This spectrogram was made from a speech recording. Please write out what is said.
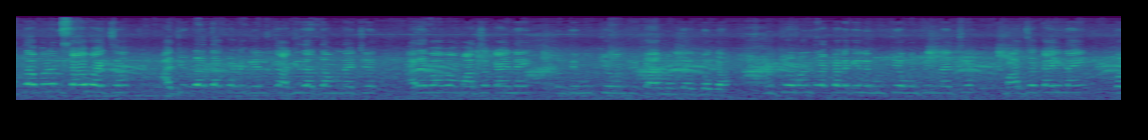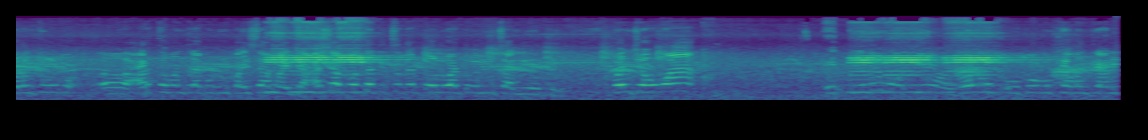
आतापर्यंत काय व्हायचं? अजितदादाकडे गेले की अजितदादा म्हणायचे अरे बाबा माझं काही नाही. पण ते मुख्यमंत्री काय म्हणतात बघा? मुख्यमंत्र्याकडे गेले मुख्यमंत्री म्हणायचे माझं काही नाही परंतु अर्थमंत्र्याकडून पैसा पाहिजे. अशा पद्धतीचं तर टोलवाटोली चालली होती. पण जेव्हा हे तीन मोठी दोन उपमुख्यमंत्री आणि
